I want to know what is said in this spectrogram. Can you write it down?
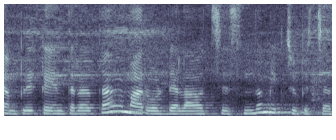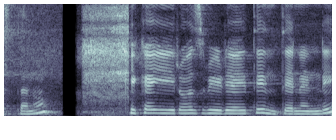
కంప్లీట్ అయిన తర్వాత మా రోడ్డు ఎలా వచ్చేసిందో మీకు చూపించేస్తాను. ఇక ఈరోజు వీడియో అయితే ఇంతేనండి.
